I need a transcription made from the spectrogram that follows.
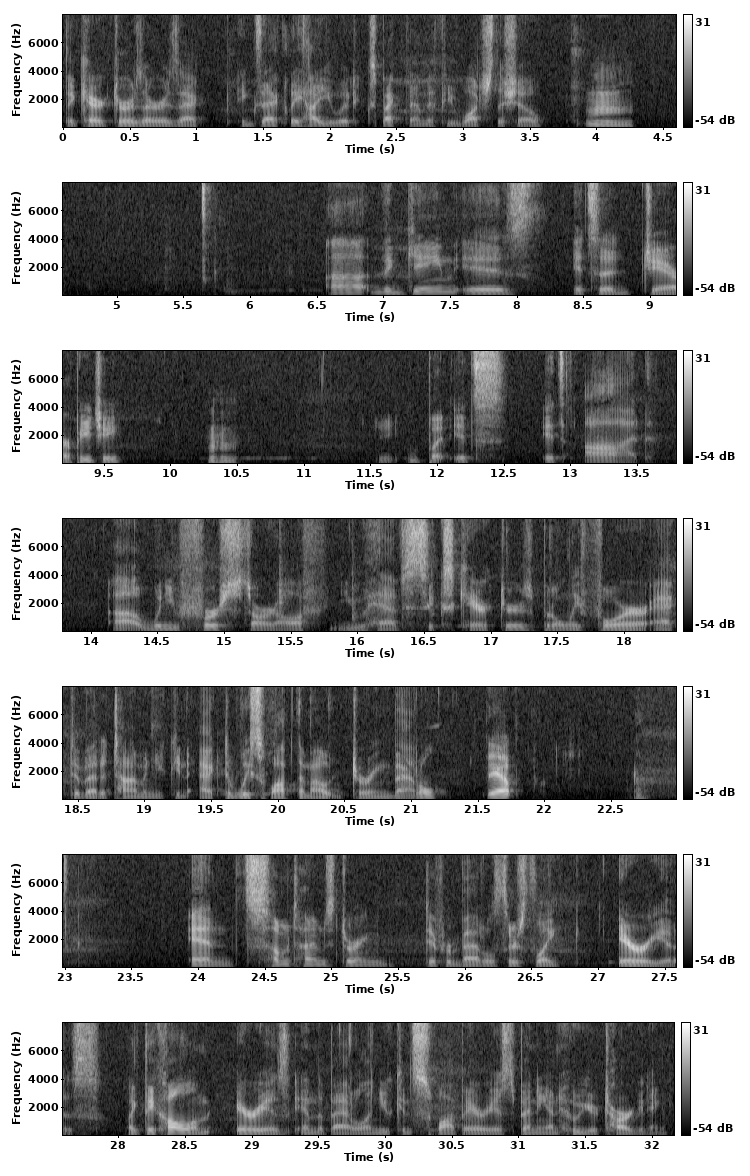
The characters are exact, exactly how you would expect them if you watch the show. Mm. Uh, the game is it's a JRPG, Mhm. but it's it's odd. Uh, when you first start off, you have six characters, but only four are active at a time, and you can actively swap them out during battle. Yep. And sometimes during different battles, there's like areas, like they call them areas in the battle, and you can swap areas depending on who you're targeting.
